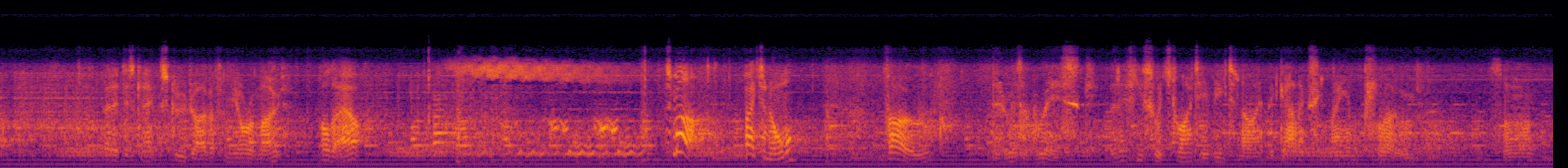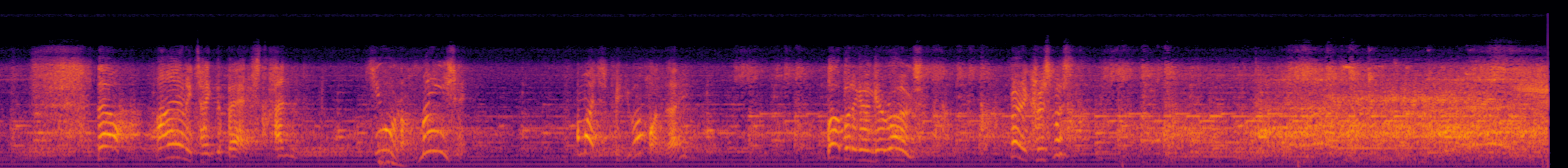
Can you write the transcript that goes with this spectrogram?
Better disconnect the screwdriver from your remote. Hold it out. Smart. Back to normal. Though, risk that if you switch to ITV tonight, the galaxy may implode. So. Now, I only take the best, and you're amazing. I might just pick you up one day. Well, I better go and get Rose. Merry Christmas.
